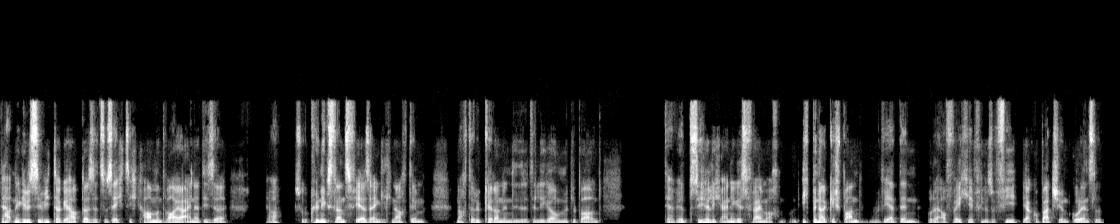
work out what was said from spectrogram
der hat eine gewisse Vita gehabt, als er zu 60 kam und war ja einer dieser, ja, so Königstransfers eigentlich nach dem, nach der Rückkehr dann in die dritte Liga unmittelbar und der wird sicherlich einiges freimachen. Und ich bin halt gespannt, wer denn oder auf welche Philosophie Jakobacci und Gorenzel,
